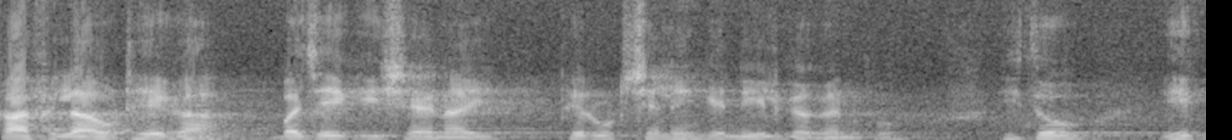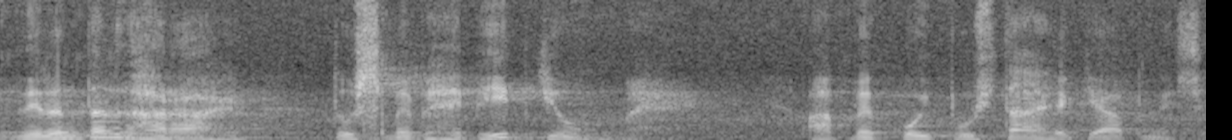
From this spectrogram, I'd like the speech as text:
काफिला उठेगा, बजेगी शहनाई। फिर उठ चलेंगे नील गगन को। ये तो एक निरंतर धारा है तो उसमें भयभीत क्यों हूँ मैं? आप में कोई पूछता है क्या अपने से?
